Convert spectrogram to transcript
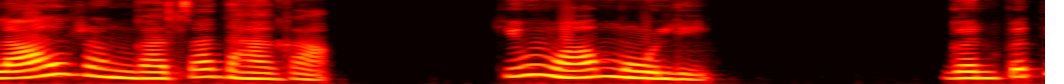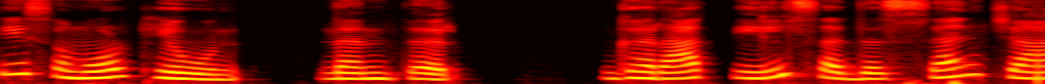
लाल रंगाचा धागा किंवा मोली. गणपतीसमोर ठेवून नंतर घरातील सदस्यांच्या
